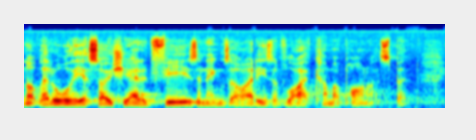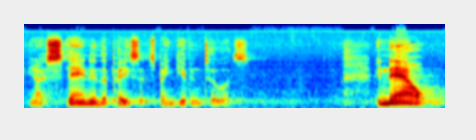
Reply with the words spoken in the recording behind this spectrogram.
Not let all the associated fears and anxieties of life come upon us, but, you know, stand in the peace that's been given to us. And now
